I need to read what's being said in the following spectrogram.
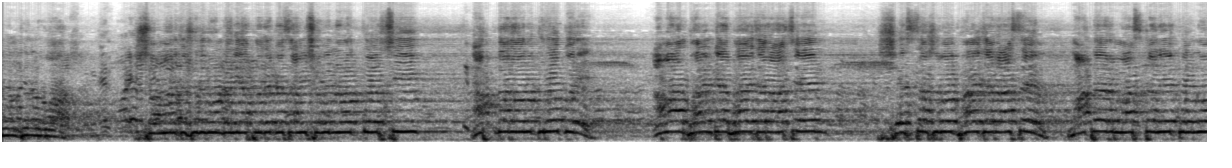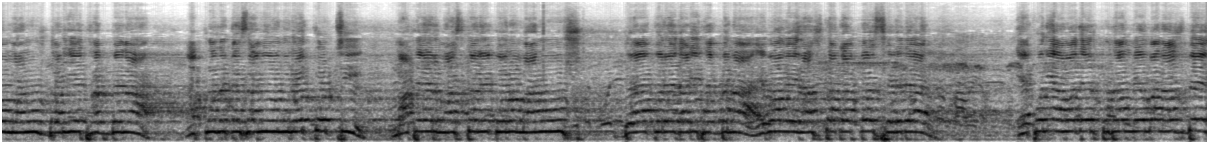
এবং ধন্যবাদ। সম্মানিত সুধী মন্ডলী আপনাদের কাছে আমি সবাই অনুরোধ করছি। আপনারা অনুগ্রহ করে আমার ভলেন্টিয়ার ভাই যারা আছেন, স্বেচ্ছাসেবক ভাই যারা আছেন, মাঠের মাঝখানে কোনো মানুষ দাঁড়িয়ে থাকবে না। আপনাদের কাছে আমি অনুরোধ করছি, মাঠের মাঝখানে কোনো মানুষ দয়া করে দাঁড়িয়ে থাকবে না এবং এই রাস্তাটা আপনারা ছেড়ে দেন। এখনই আমাদের প্রধান মেহমান আসবেন,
